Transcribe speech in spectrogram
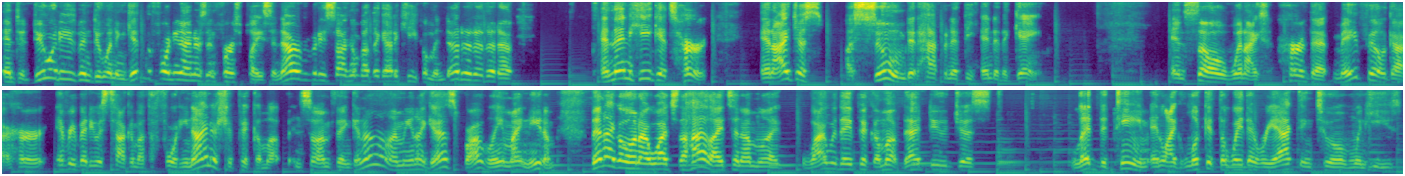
and to do what he's been doing and get the 49ers in first place. And now everybody's talking about they got to keep him and da da da da da. And then he gets hurt. And I just assumed it happened at the end of the game. And so when I heard that Mayfield got hurt, everybody was talking about the 49ers should pick him up. And so I'm thinking, oh, I mean, I guess probably might need him. Then I go and I watch the highlights and I'm like, why would they pick him up? That dude just led the team. And like, look at the way they're reacting to him when he's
